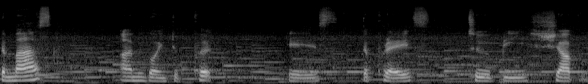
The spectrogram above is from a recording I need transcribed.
The mask I'm going to put is the place to be sharpened.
